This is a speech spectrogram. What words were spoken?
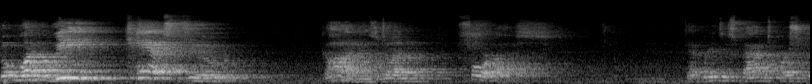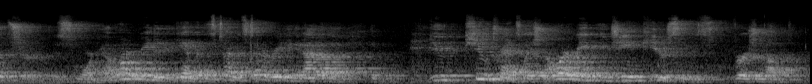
But what we can't do, God has done for us. That brings us back to our scripture this morning. I want to read it again, but this time instead of reading it out of the, the Pew translation, I want to read Eugene Peterson's version of it.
